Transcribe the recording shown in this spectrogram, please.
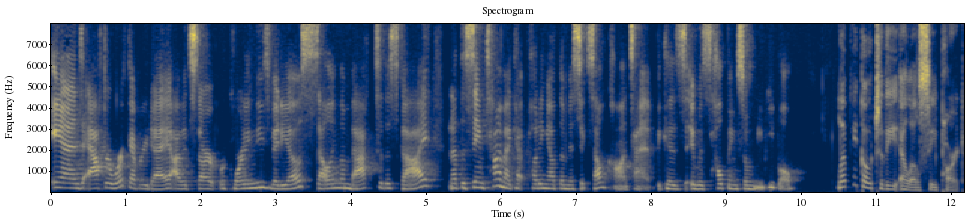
And after work every day, I would start recording these videos, selling them back to this guy. And at the same time, I kept putting out the Miss Excel content because it was helping so many people. Let me go to the LLC part.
